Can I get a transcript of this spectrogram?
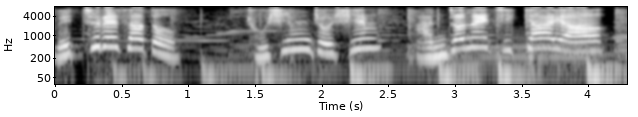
외출에서도 조심조심 안전을 지켜요.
